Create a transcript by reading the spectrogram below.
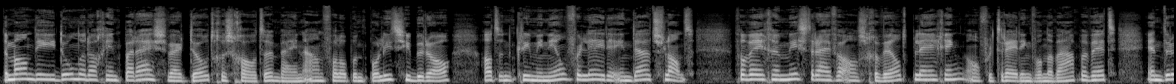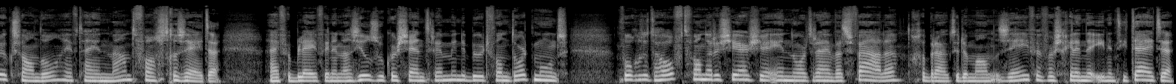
De man die donderdag in Parijs werd doodgeschoten bij een aanval op een politiebureau had een crimineel verleden in Duitsland. Vanwege misdrijven als geweldpleging, overtreding van de wapenwet en drugshandel heeft hij een maand vastgezeten. Hij verbleef in een asielzoekerscentrum in de buurt van Dortmund. Volgens het hoofd van de recherche in Noord-Rijn-Westfalen gebruikte de man zeven verschillende identiteiten.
